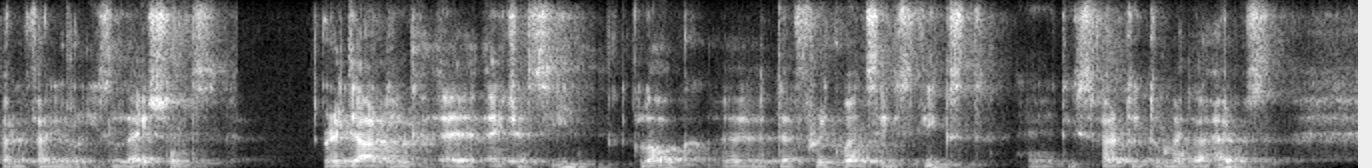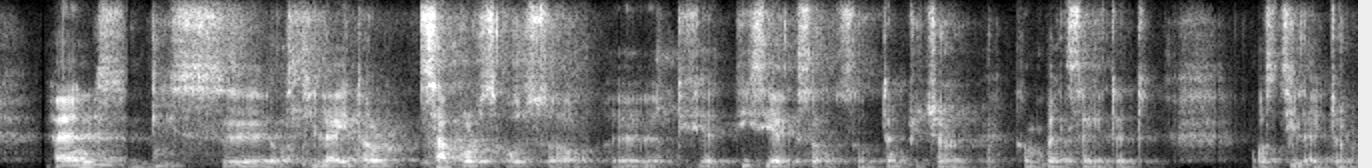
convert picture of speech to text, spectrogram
peripheral isolations. Regarding uh, HSE clock, uh, the frequency is fixed, it is 32 megahertz. And this uh, oscillator supports also uh, TCXO, so temperature compensated oscillator.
